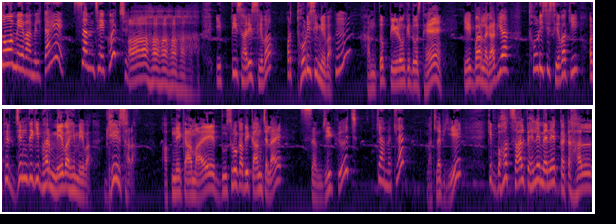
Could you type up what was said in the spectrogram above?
तो मेवा मिलता है समझे कुछ? आ हा हा हा हा हा इतनी सारी सेवा और थोड़ी सी मेवा। हम तो पेड़ों के दोस्त हैं। एक बार लगा दिया थोड़ी सी सेवा की और फिर ज़िंदगी भर मेवा ही मेवा। ढेर सारा। अपने काम आए दूसरों का भी काम चलाए। समझी कुछ? क्या मतलब? मतलब ये कि बहुत साल पहले मैंने कटहल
